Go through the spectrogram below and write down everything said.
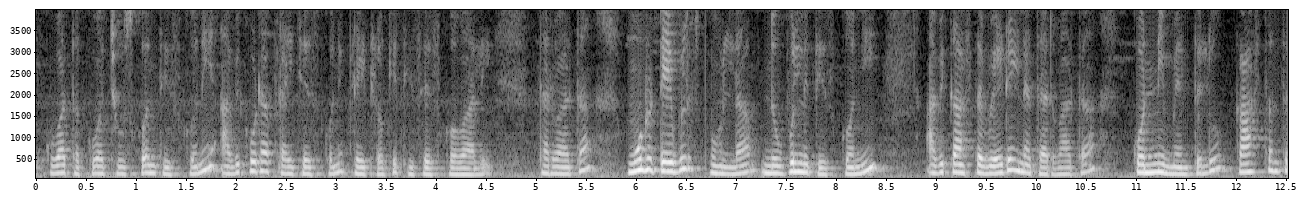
ఎక్కువ తక్కువ చూసుకొని తీసుకొని అవి కూడా ఫ్రై చేసుకొని ప్లేట్లోకి తీసేసుకోవాలి. తర్వాత మూడు టేబుల్ స్పూన్ల నువ్వుల్ని తీసుకొని అవి కాస్త వేడైన తర్వాత కొన్ని మెంతులు కాస్తంత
